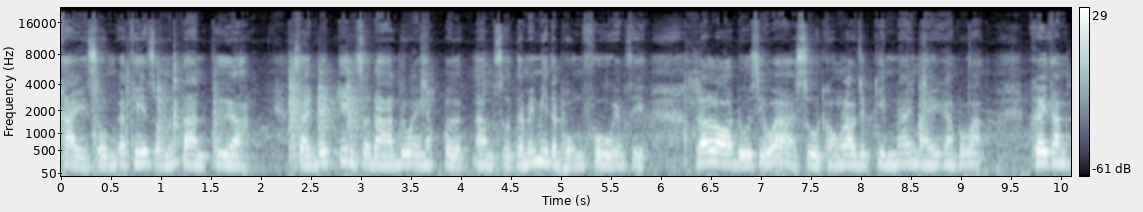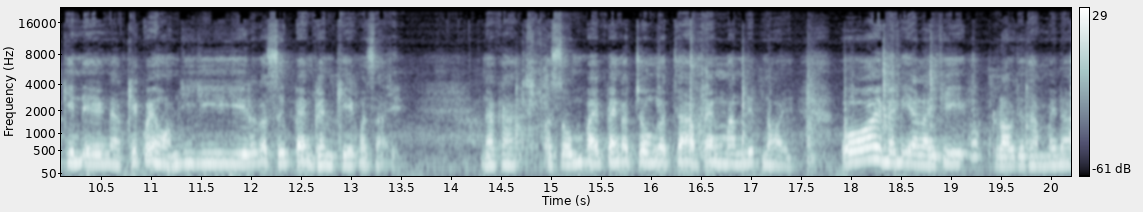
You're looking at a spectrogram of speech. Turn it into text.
ไข่สมกะทิสมน้ำตาลเกลือ ใส่เบกกิ้งโซดาด้วยนะ เปิดตามสูตรแต่ไม่มีแต่ผงฟูเอฟซี แล้วรอดูซิว่าสูตรของเราจะกินได้ไหมค่ะเพราะว่าเคยทำกินเองเนี่ยเค้กกล้วยหอมยียีๆแล้วก็ซื้อแป้งแพนเค้กมาใส่นะคะผสมไปแป้งกระจงกระเจ้าแป้งมันนิดหน่อย โอ้ยไม่มีอะไรที่เราจะทำไม่ได้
